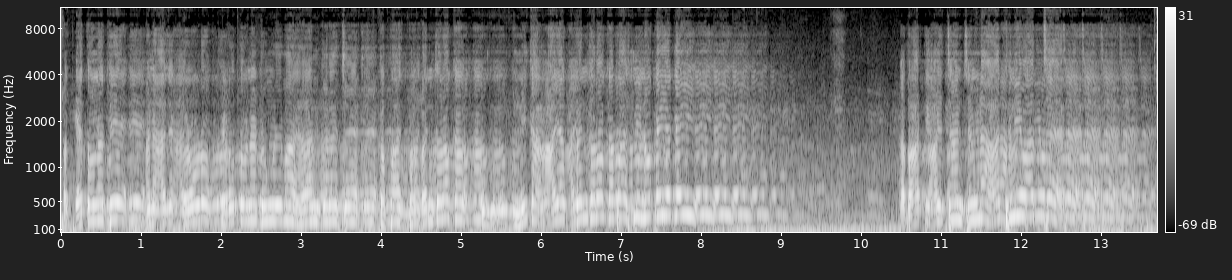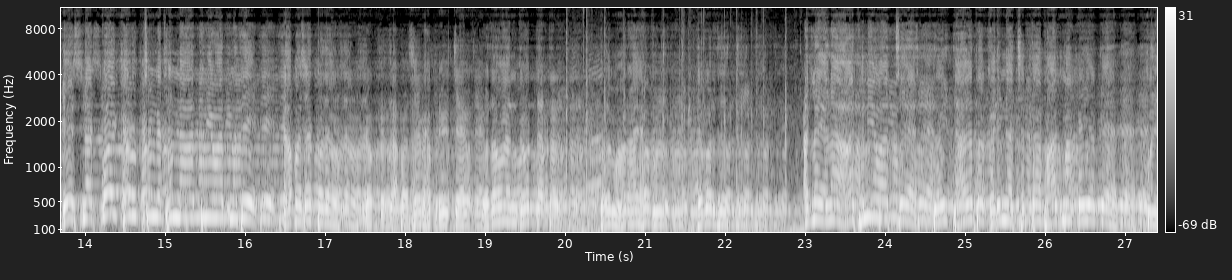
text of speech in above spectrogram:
પણ કહેતો નથી. અને આજે કરોડો ખેડૂતોને ડુંગળીમાં હેરાન કરે છે. કપાસ બંધ કરો નિકા આયાત બંધ કરો, કપાસની નો કહીએ કઈ ભારતીય કિસાન સંઘના હાથની વાત છે. દેશના કોઈ ખેડૂત સંગઠનના હાથની વાત નથી. ધાબા સાહેબ પધારો. ડોક્ટર ધાબા સાહેબ, આપણી વધારવાને જોરદાર હતા. ભલે મારા પણ જબરદસ્ત એટલે એના હાથની વાત છે. તો એ ધારે તો ઘડીના છઠ્ઠા ભાગમાં કહીએ કે પણ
